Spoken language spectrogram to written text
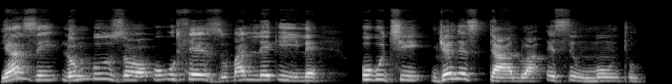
Yazi lo mbuzo uhlezi ubalekile ukuthi njengesidalwa esingumuntu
